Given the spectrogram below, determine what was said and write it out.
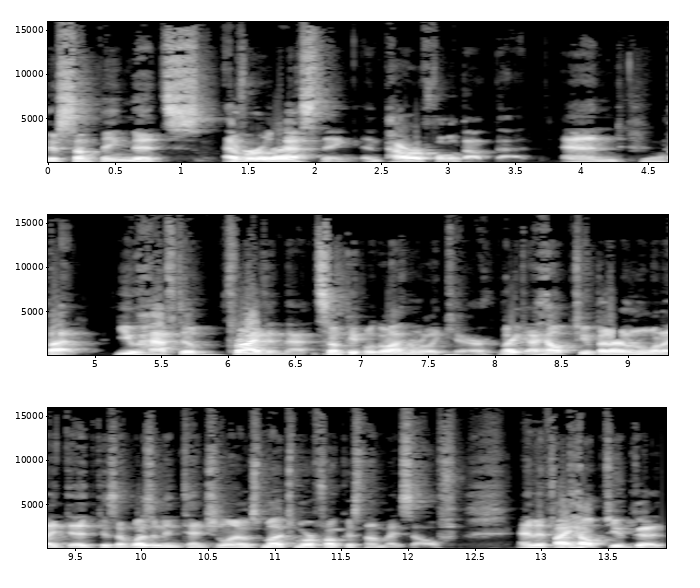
There's something that's everlasting and powerful about that. And, yeah. but you have to thrive in that. Some people go, I don't really care. Like I helped you, but I don't know what I did because it wasn't intentional. I was much more focused on myself. And if I helped you, good.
